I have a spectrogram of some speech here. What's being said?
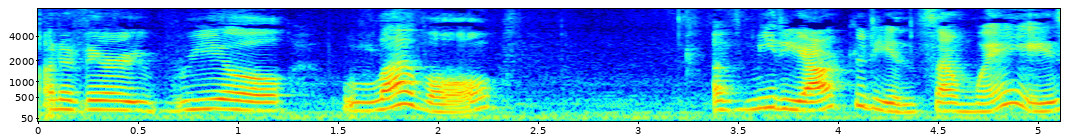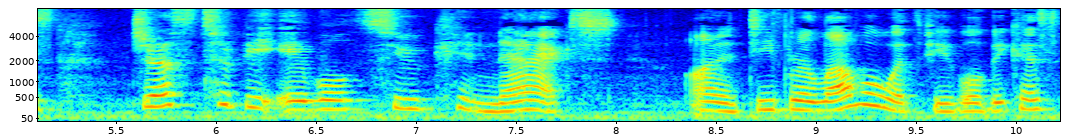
on a very real level of mediocrity in some ways just to be able to connect on a deeper level with people because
